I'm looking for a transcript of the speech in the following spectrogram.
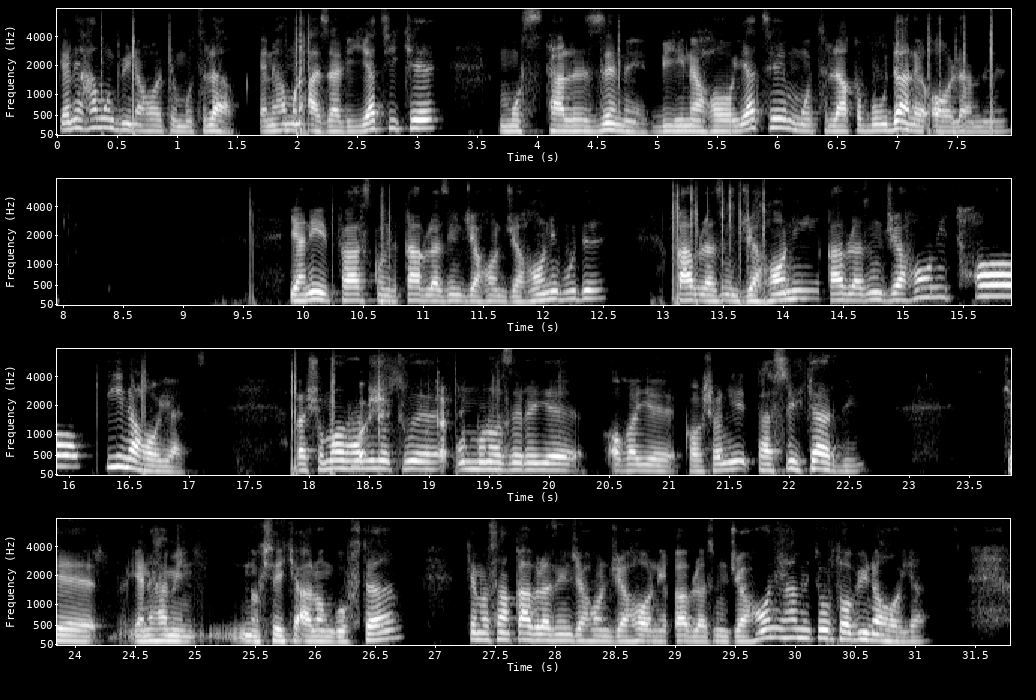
یعنی همون بینهایت مطلق یعنی همون ازلیتی که مستلزم بینهایت مطلق بودن عالمه. یعنی فرض کنید قبل از این جهان جهانی بوده قبل از اون جهانی قبل از اون جهانی تا بی نهایت و شما همین رو توی اون مناظره آقای کاشانی تصریح کردیم که یعنی همین نکته که الان گفتم که مثلا قبل از این جهان جهانی قبل از اون جهانی همینطور تا بی نهایت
